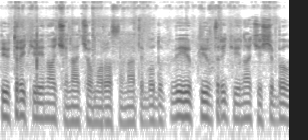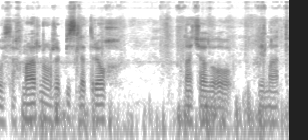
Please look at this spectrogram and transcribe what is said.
півтретьої ночі почав мороз мати, бо до пів, півтретьої ночі ще булося хмарно, вже після трьох почало імати,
